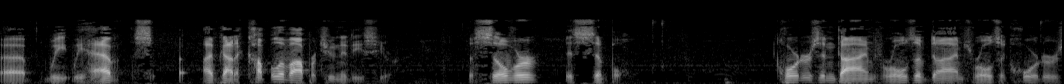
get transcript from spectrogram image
Uh, we we have. I've got a couple of opportunities here. The silver is simple quarters and dimes, rolls of dimes, rolls of quarters,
